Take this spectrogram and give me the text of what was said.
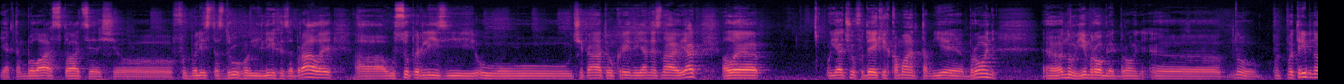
як там була ситуація, що футболіста з другої ліги забрали, а у суперлізі, у чемпіонаті України я не знаю як, але я чув у деяких команд там є бронь. Е, Ну, їм роблять бронь. Е, Ну, потрібно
